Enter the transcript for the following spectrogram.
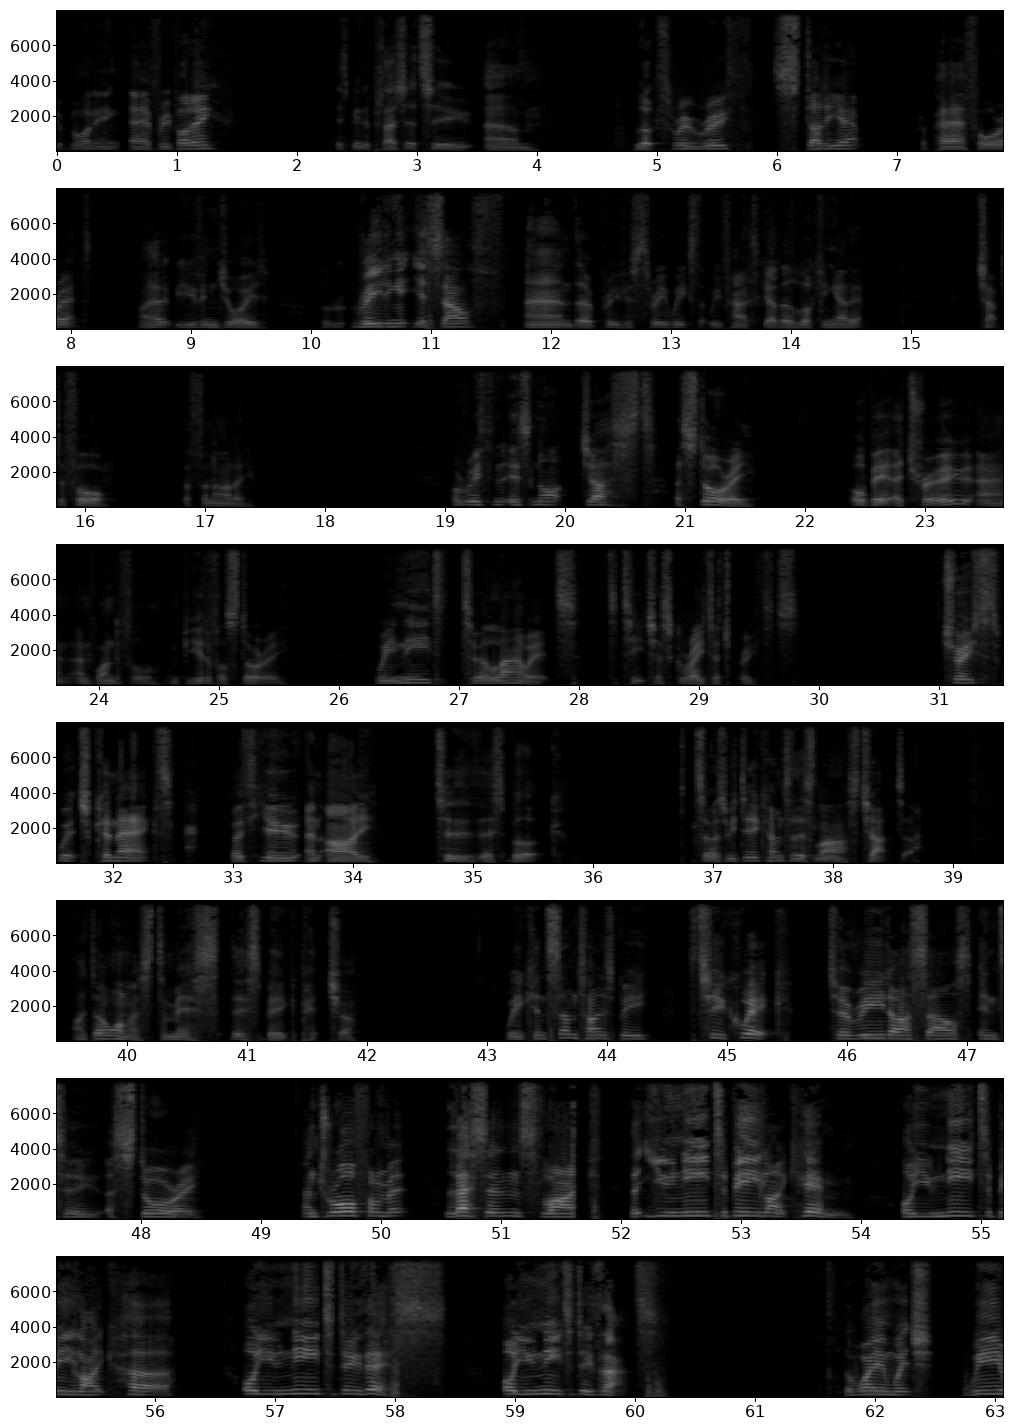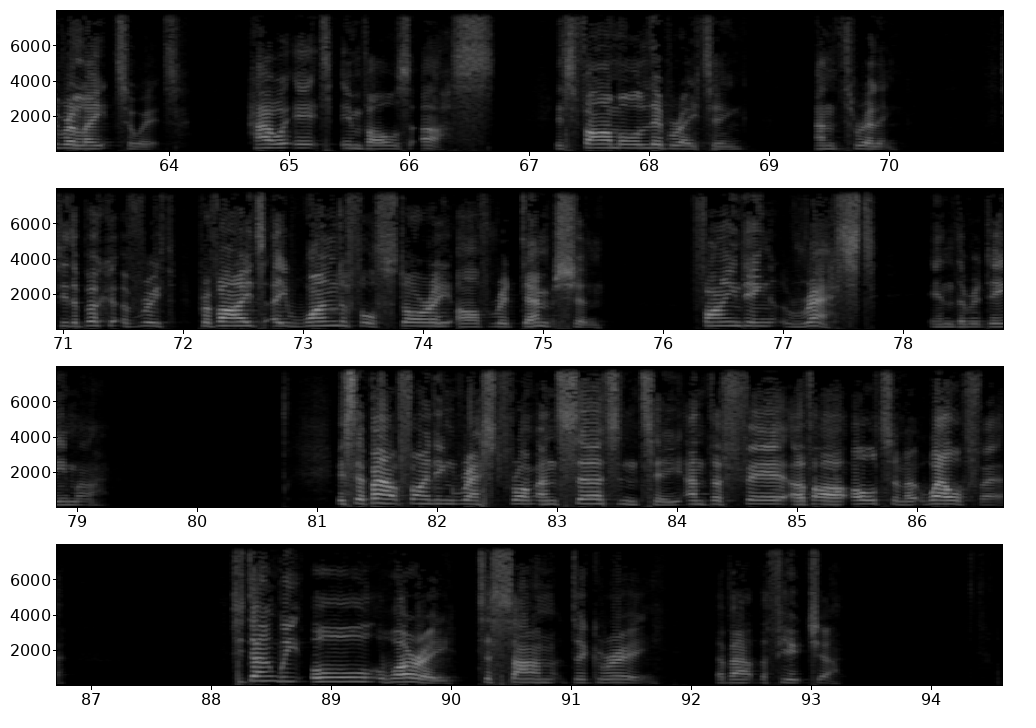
Good morning, everybody. It's been a pleasure to um, look through Ruth, study it, prepare for it. I hope you've enjoyed r- reading it yourself and the previous three weeks that we've had together looking at it. Chapter 4, the finale. Well, Ruth is not just a story, albeit a true and, and wonderful and beautiful story. We need to allow it to teach us greater truths. Truths which connect both you and I to this book. So, as we do come to this last chapter, I don't want us to miss this big picture. We can sometimes be too quick to read ourselves into a story and draw from it lessons like that you need to be like him, or you need to be like her, or you need to do this, or you need to do that. The way in which we relate to it, how it involves us, is far more liberating and thrilling. See, the book of Ruth provides a wonderful story of redemption, finding rest in the Redeemer. It's about finding rest from uncertainty and the fear of our ultimate welfare. See, don't we all worry to some degree about the future?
